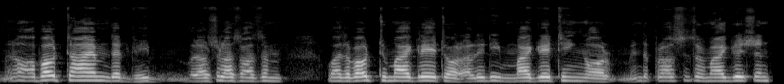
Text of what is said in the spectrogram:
know about time that he, Rasulullah was about to migrate or already migrating or in the process of migration.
